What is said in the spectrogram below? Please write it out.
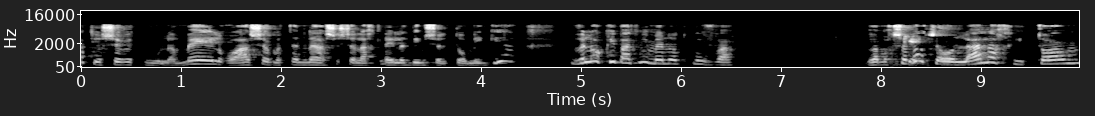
את יושבת מול המייל, רואה שהמתנה ששלחת לילדים של תום הגיעה, ולא קיבלת ממנו תגובה. והמחשבה כן. שעולה לך היא תום,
